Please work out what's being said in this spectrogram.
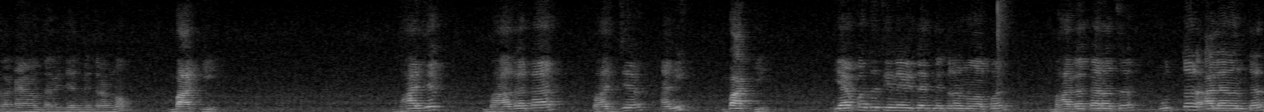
त्याला काय म्हणतात विद्यार्थी मित्रांनो? बाकी. भाजक भागाकार भाज्य आणि बाकी. या पद्धतीने विद्यार्थी मित्रांनो आपण भागाकाराचं उत्तर आल्यानंतर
